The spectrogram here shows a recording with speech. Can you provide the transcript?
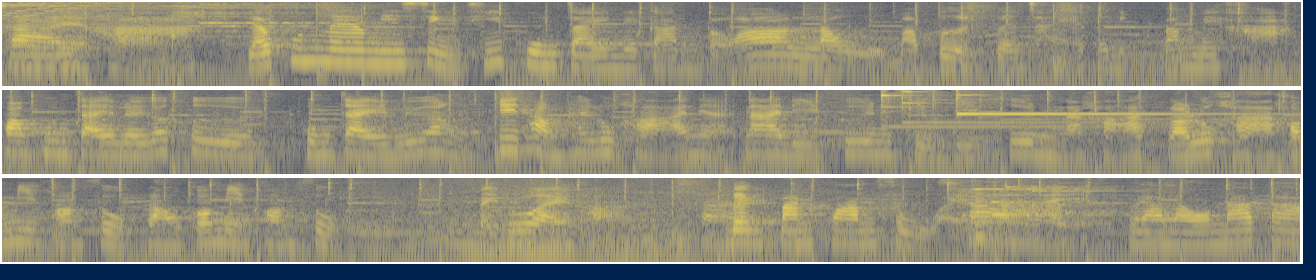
ใช่ไหมใช่คะค่ะแล้วคุณแมวมีสิ่งที่ภูมิใจในการแบบว่าเรามาเปิดแฟรนไชส์ไอตานิกบ้าง ไหมคะ ความภูมิใจเลยก็คือภูมิใจเรื่องที่ทำให้ลูกค้าเนี่ยหน้าดีขึ้นผิวดีขึ้นนะคะ แล้วลูกค้าเขามีความสุขเราก็มีความสุขไปด้วยค่ะใช่แบ่งปันความสวยใช่นะคะเวลาเราหน้าตา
